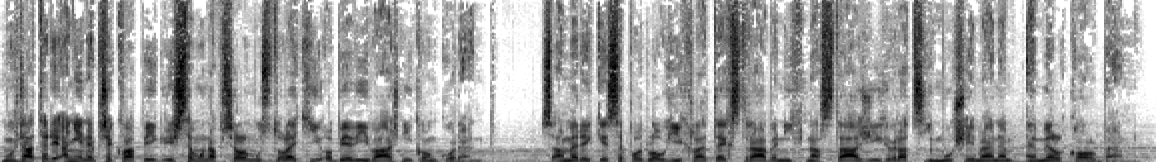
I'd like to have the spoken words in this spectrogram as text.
Možná tedy ani nepřekvapí, když se mu na přelomu století objeví vážný konkurent. Z Ameriky se po dlouhých letech strávených na stážích vrací muž jménem Emil Colben.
